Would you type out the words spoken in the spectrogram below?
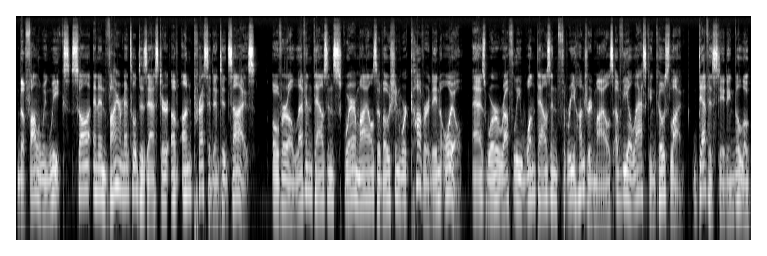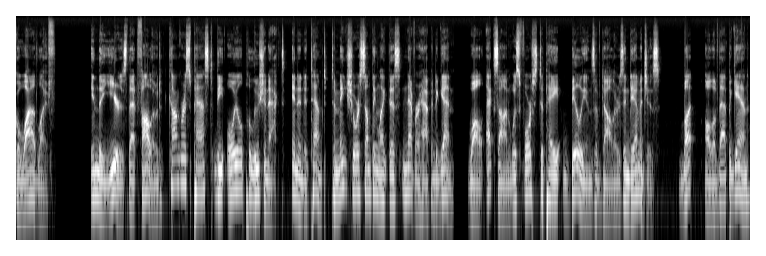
The following weeks saw an environmental disaster of unprecedented size. Over 11,000 square miles of ocean were covered in oil, as were roughly 1,300 miles of the Alaskan coastline, devastating the local wildlife. In the years that followed, Congress passed the Oil Pollution Act in an attempt to make sure something like this never happened again, while Exxon was forced to pay billions of dollars in damages. But all of that began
